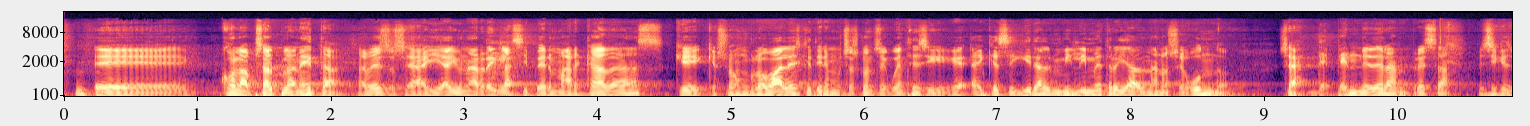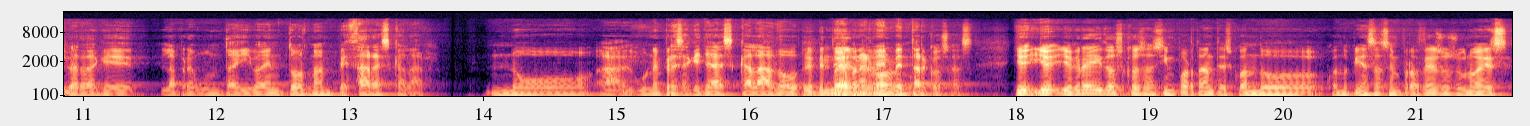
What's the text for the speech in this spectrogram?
eh, colapsa el planeta, ¿sabes? O sea, ahí hay unas reglas hipermarcadas que, que son globales, que tienen muchas consecuencias y que hay que seguir al milímetro y al nanosegundo. O sea, depende de la empresa. Pero sí que es verdad que la pregunta iba en torno a empezar a escalar. No a una empresa que ya ha escalado. Depende voy a ponerme a inventar cosas. Yo, Sí. yo- yo creo que hay dos cosas importantes cuando, cuando piensas en procesos. Uno es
